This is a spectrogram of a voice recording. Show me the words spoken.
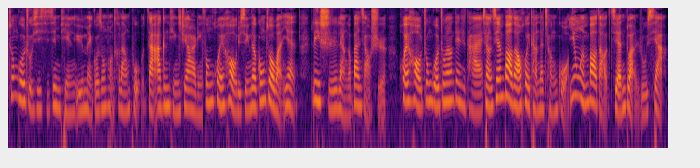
中国主席习近平与美国总统特朗普在阿根廷 G20 峰会后举行的工作晚宴历时两个半小时。会后，中国中央电视台抢先报道会谈的成果，英文报道简短如下。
